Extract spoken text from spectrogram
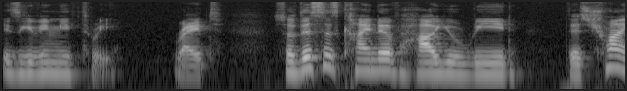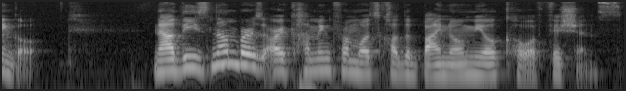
is giving me three, right? So this is kind of how you read this triangle. Now these numbers are coming from what's called the binomial coefficients.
